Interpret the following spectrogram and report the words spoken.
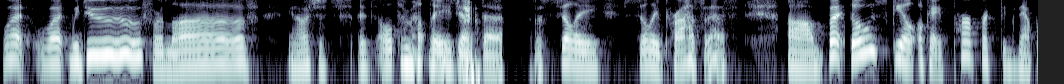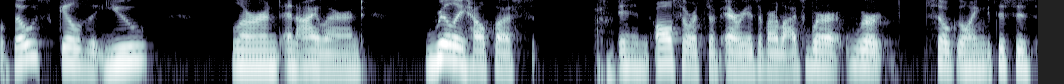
What what we do for love, you know, it's just it's ultimately just a it's a silly silly process. Um, but those skill, okay, perfect example. Those skills that you learned and I learned really help us in all sorts of areas of our lives where we're so going, this is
